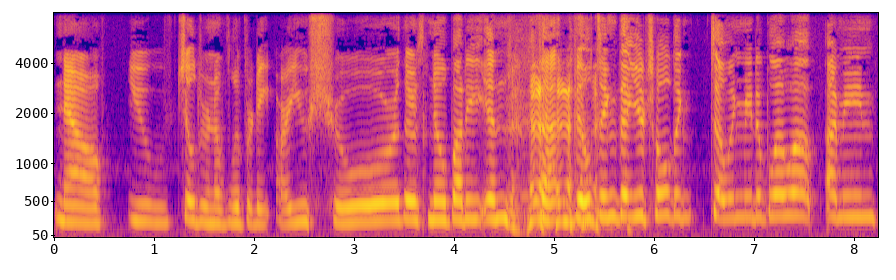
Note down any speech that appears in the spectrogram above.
"Now, you children of liberty, are you sure there's nobody in that building that you're telling telling me to blow up?" I mean,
